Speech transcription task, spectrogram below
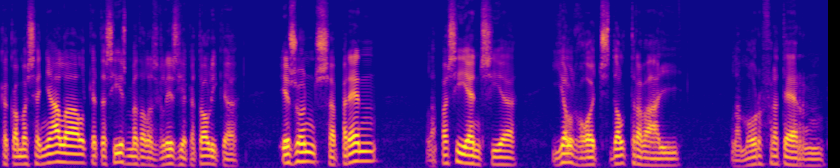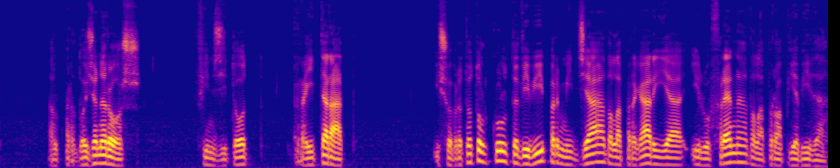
que, com assenyala el Catecisme de l'Església Catòlica, és on s'aprèn la paciència i el goig del treball, l'amor fratern, el perdó generós, fins i tot reiterat, i sobretot el culte diví per mitjà de la pregària i l'ofrena de la pròpia vida.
